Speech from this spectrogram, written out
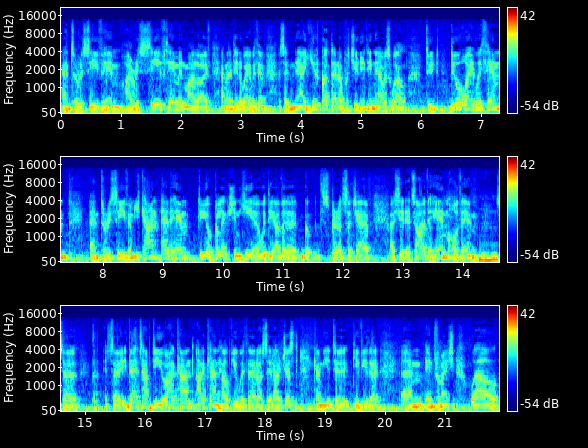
and to receive him. I received him in my life and I did away with him. I said, now you've got that opportunity now as well to do away with him and to receive him. You can't add him to your collection here with the other spirits that you have. I said, it's either him or them. Mm-hmm. So, so that's up to you. I can't, I can't help you with that. I said, I just come here to give you that um, information. Well,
